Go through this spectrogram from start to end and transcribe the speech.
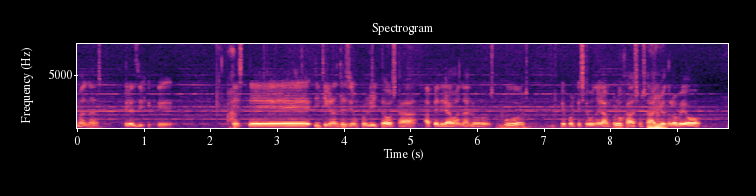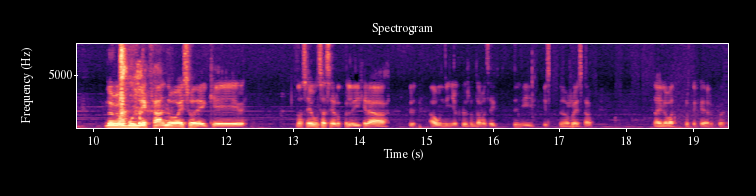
semanas, que les dije que Ajá. este integrantes de un pueblito, o sea, apedreaban a los búhos, que porque según eran brujas, o sea, yo no lo veo, no veo muy lejano eso de que, no sé, un sacerdote le dijera a un niño que los fantasmas existen y que si no reza, nadie lo va a proteger, pues,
